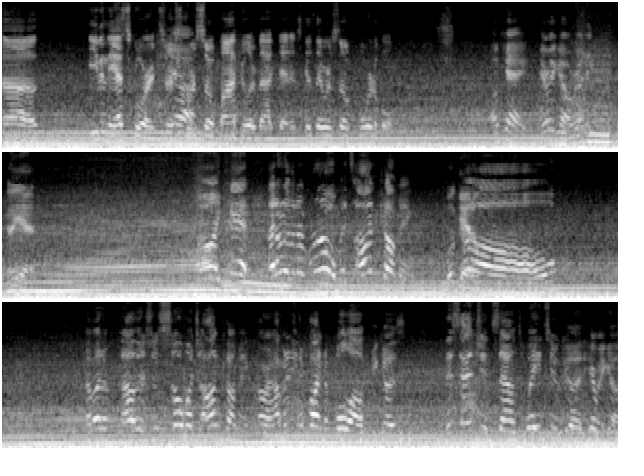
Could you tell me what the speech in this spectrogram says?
uh, even the Escorts, are, Yeah. were so popular back then. It's because they were so affordable. Okay, here we go. Ready? Oh yeah. Oh, I can't. I don't have enough room. It's oncoming. We'll get. Oh. Now there's just so much oncoming. All right, I'm gonna need to find a pull off because this engine sounds way too good. Here we go.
